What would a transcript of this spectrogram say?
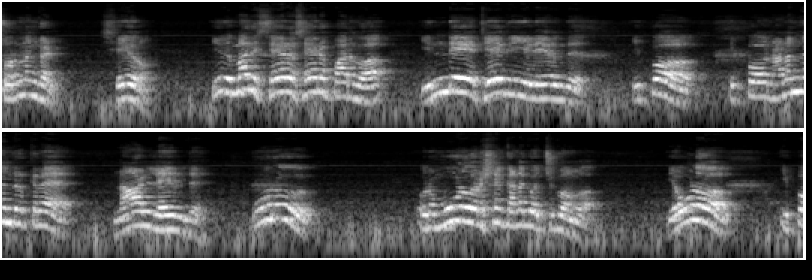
சொர்ணங்கள் சேரும். இது மாதிரி சேர சேர பாருங்க இன்றைய தேதியிலேருந்து இப்போது இப்போது நடந்துட்டு இருக்கிற நாள்லேருந்து ஒரு ஒரு மூணு வருஷம் கணக்கு வச்சுக்கோங்க. எவ்வளோ இப்போ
